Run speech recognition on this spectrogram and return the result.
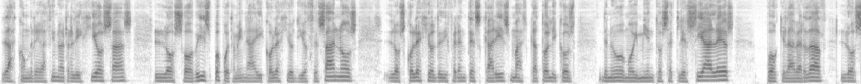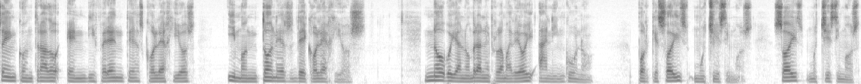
las congregaciones religiosas, los obispos, pues también hay colegios diocesanos, los colegios de diferentes carismas católicos de nuevos movimientos eclesiales, porque la verdad los he encontrado en diferentes colegios y montones de colegios. No voy a nombrar en el programa de hoy a ninguno, porque sois muchísimos, sois muchísimos.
